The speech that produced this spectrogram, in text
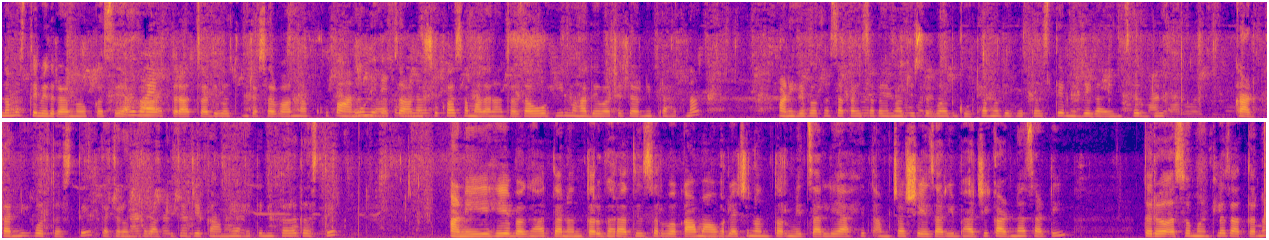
नमस्ते मित्रांनो कसे आहात? तर आजचा दिवस तुमच्या सर्वांना खूप आनंदाचा आणि सुखा समाधानाचा जावो ही महादेवाच्या चरणी प्रार्थना. आणि हे बघा सकाळी सकाळी माझी सुरुवात गोठ्यामध्ये होत असते म्हणजे गायींचं दूध काढताना होत असते. त्याच्यानंतर बाकीचे जे कामे आहे ते मी करत असते. आणि हे बघा त्यानंतर घरातील सर्व काम आवरल्याच्या नंतर मी चालली आहेत आमच्या शेजारी भाजी काढण्यासाठी. तर असं म्हटलं जातं ना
